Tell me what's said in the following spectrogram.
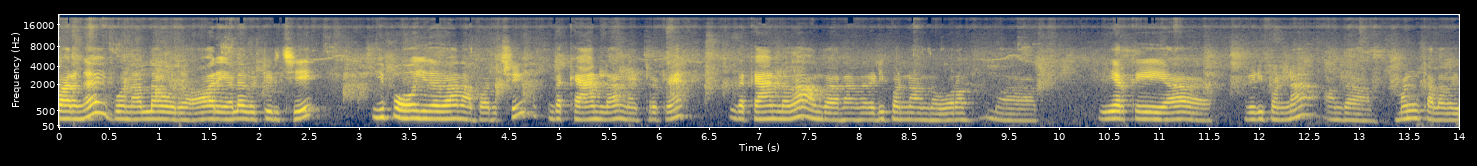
பாருங்கள் இப்போ நல்லா ஒரு ஆறு இலை விட்டுடுச்சு. இப்போது இதை தான் நான் பறித்து இந்த கேனில் நட்டிருக்கேன். இந்த கேனில் தான் அந்த நாங்கள் ரெடி பண்ண அந்த உரம் இயற்கையாக ரெடி பண்ண அந்த மண் கலவை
